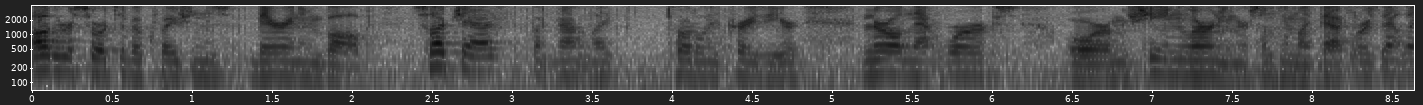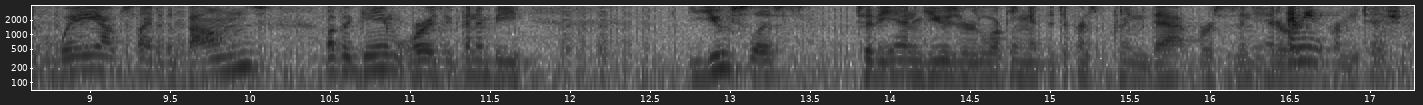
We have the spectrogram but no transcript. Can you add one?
other sorts of equations therein involved, such as, but not like totally crazy here, neural networks or machine learning or something like that? Or is that like way outside of the bounds of a game, or is it going to be useless to the end user looking at the difference between that versus an iterative mean- permutation?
